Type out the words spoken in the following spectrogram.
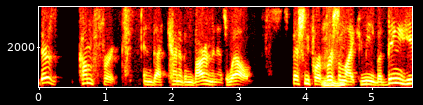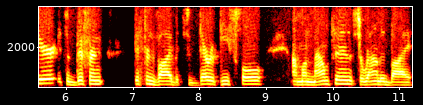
there's comfort in that kind of environment as well especially for a person mm-hmm. like me. But being here, it's a different different vibe. It's very peaceful. I'm on mountains surrounded by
